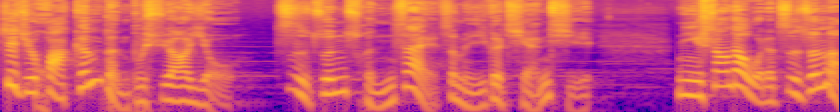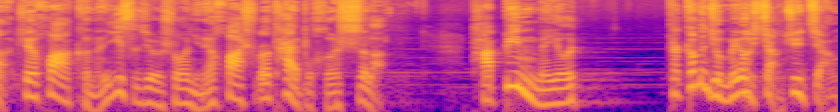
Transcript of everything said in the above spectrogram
这句话根本不需要有自尊存在这么一个前提。你伤到我的自尊了，这话可能意思就是说你那话说的太不合适了。他并没有，他根本就没有想去讲，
